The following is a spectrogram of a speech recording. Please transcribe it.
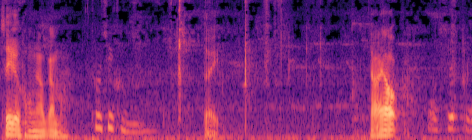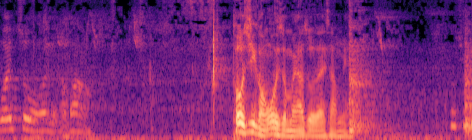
这个孔要干嘛？透气孔。对。加油。我是不会做而已，好不好？透气孔为什么要坐在上面？透气孔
